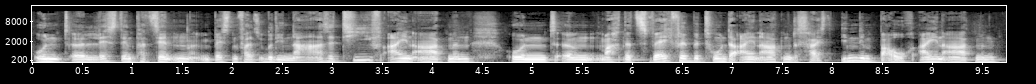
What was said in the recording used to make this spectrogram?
und äh, lässt den Patienten bestenfalls über die Nase tief einatmen und ähm, macht eine zwerchfellbetonte Einatmung, das heißt in den Bauch einatmen.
